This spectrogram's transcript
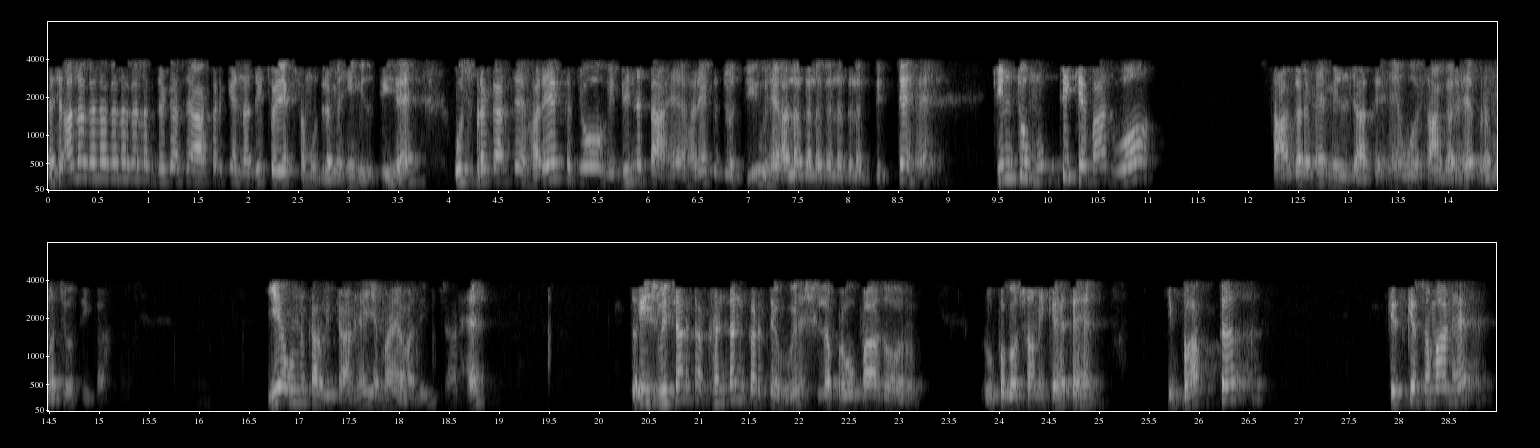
ऐसे अलग अलग अलग अलग जगह से आकर के नदी तो एक समुद्र में ही मिलती है। उस प्रकार से हरेक जो विभिन्नता है हरेक जो जीव है, अलग अलग अलग अलग दिखते हैं, किंतु मुक्ति के बाद वो सागर में मिल जाते हैं। वो सागर है ब्रह्म ज्योति का। ये उनका विचार है, ये मायावादी विचार है। तो इस विचार का खंडन करते हुए शिल प्रभुपाद और रूप गोस्वामी कहते हैं कि भक्त किसके समान है?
